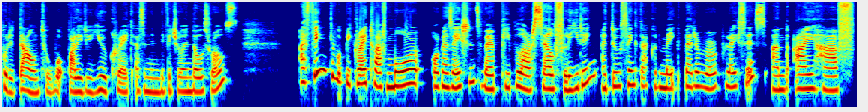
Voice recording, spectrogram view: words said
put it down to what value do you create as an individual in those roles. I think it would be great to have more organizations where people are self leading. I do think that could make better workplaces. And I have,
